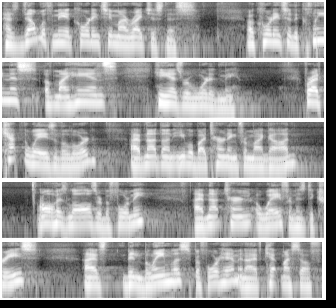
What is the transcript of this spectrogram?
has dealt with me according to my righteousness, according to the cleanness of my hands, he has rewarded me. For I have kept the ways of the Lord, I have not done evil by turning from my God. All his laws are before me. I have not turned away from his decrees. I have been blameless before him, and I have kept myself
